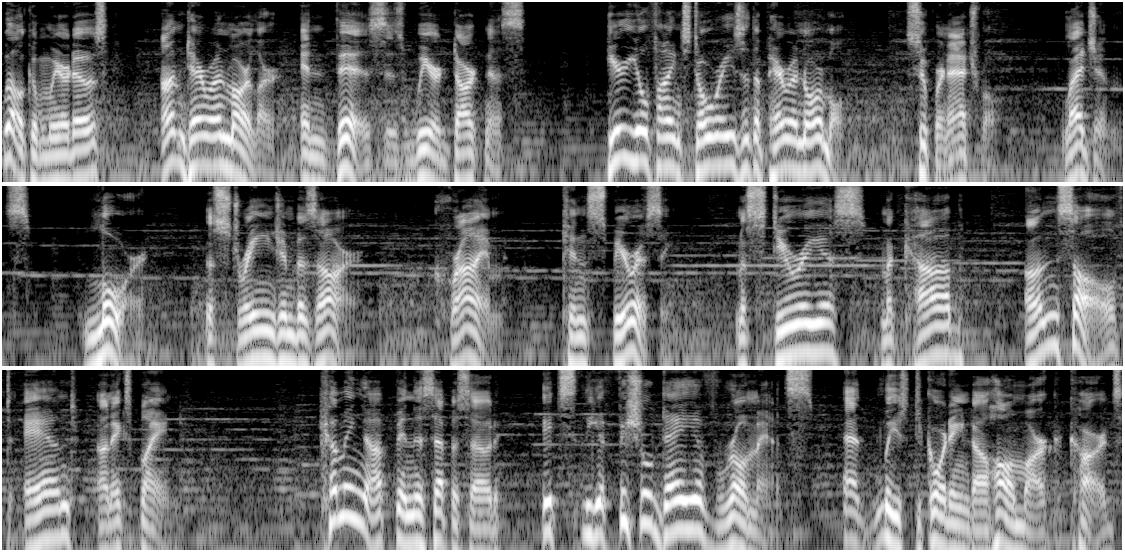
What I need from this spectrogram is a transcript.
Welcome, Weirdos! I'm Darren Marlar, and this is Weird Darkness. Here you'll find stories of the paranormal, supernatural, legends, lore, the strange and bizarre, crime, conspiracy, mysterious, macabre, unsolved, and unexplained. Coming up in this episode, it's the official day of romance, at least according to Hallmark cards.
